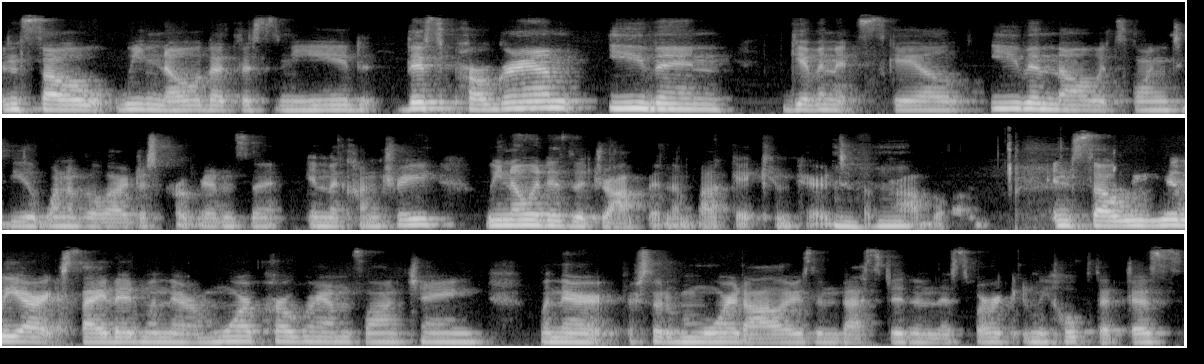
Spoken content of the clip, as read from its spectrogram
And so we know that this need, this program, even given its scale, even though it's going to be one of the largest programs in the country, we know it is a drop in the bucket compared to mm-hmm. the problem. And so we really are excited when there are more programs launching, when there are sort of more dollars invested in this work. And we hope that this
